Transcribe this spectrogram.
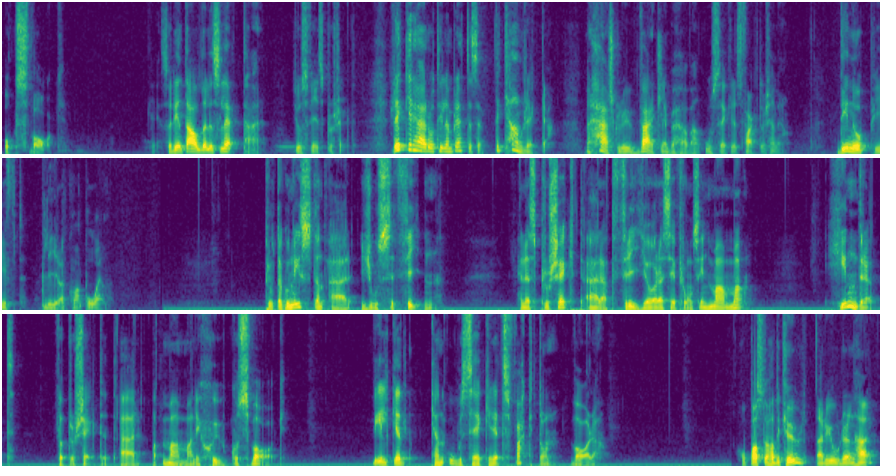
och svag. Så det är inte alldeles lätt här, Josefins projekt. Räcker det här då till en berättelse? Det kan räcka. Men här skulle vi verkligen behöva en osäkerhetsfaktor känner jag. Din uppgift blir att komma på en. Protagonisten är Josefin. Hennes projekt är att frigöra sig från sin mamma. Hindret för projektet är att mamman är sjuk och svag. Vilket kan osäkerhetsfaktorn vara? Hoppas du hade kul när du gjorde den här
